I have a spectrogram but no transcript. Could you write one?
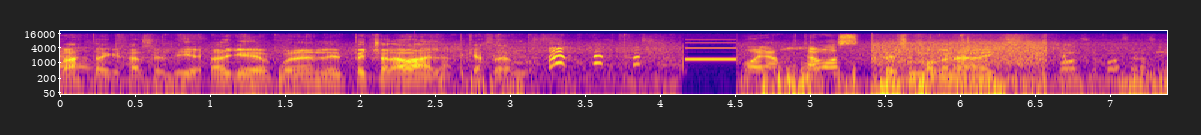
Basta de quejarse el día. Hay que ponerle el pecho a la bala. Hay que hacerlo. bueno, estamos. Es un poco nariz. ¿Se puede hacer así?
